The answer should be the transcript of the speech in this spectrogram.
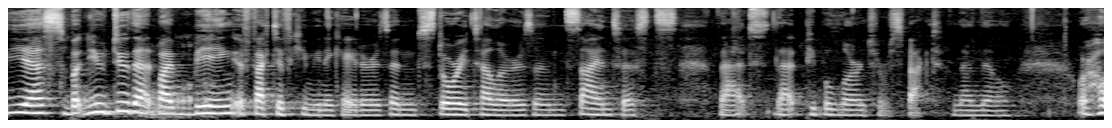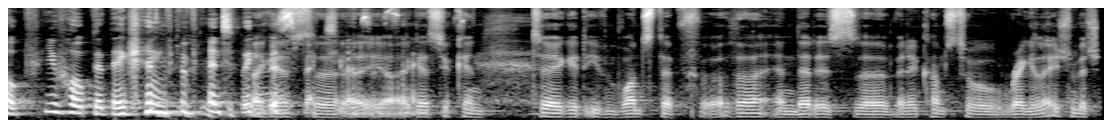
Yes, but you do that by being effective communicators and storytellers and scientists that, that people learn to respect. And then they'll, or hope, you hope that they can eventually I guess, respect uh, you as a yeah, I guess you can take it even one step further, and that is uh, when it comes to regulation, which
